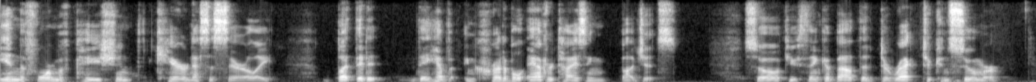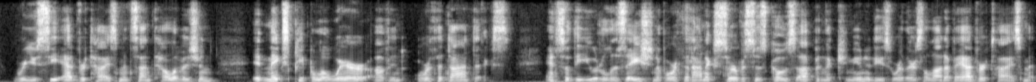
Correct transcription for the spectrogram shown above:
in the form of patient care necessarily, but that it, they have incredible advertising budgets. So if you think about the direct to consumer, where you see advertisements on television, it makes people aware of orthodontics. And so the utilization of orthodontic services goes up in the communities where there's a lot of advertisement.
